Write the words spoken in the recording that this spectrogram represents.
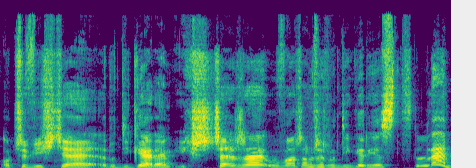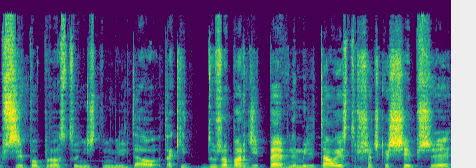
oczywiście Rudigerem i szczerze uważam, że Rudiger jest lepszy po prostu niż ten Militao. Taki dużo bardziej pewny. Militao jest troszeczkę szybszy.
